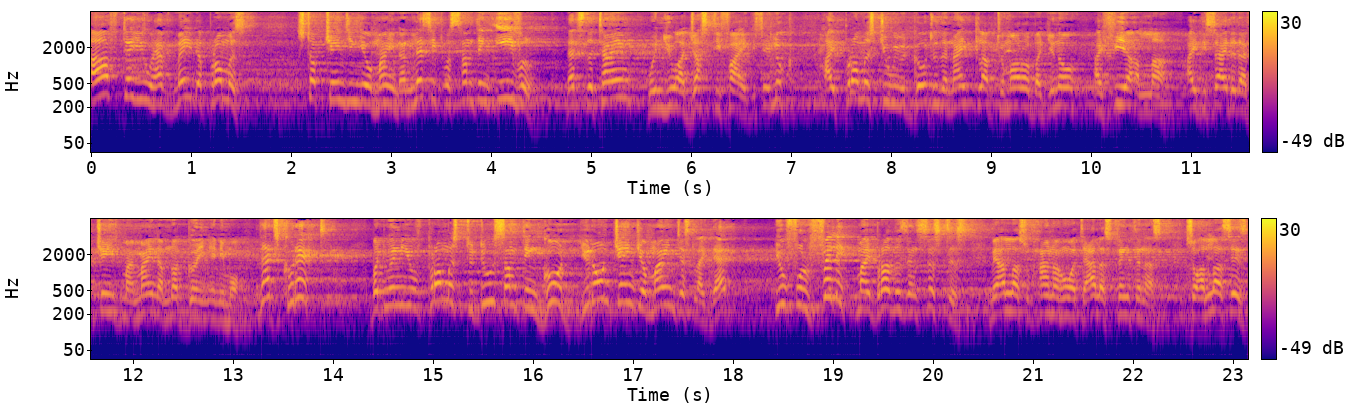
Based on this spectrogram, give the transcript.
After you have made a promise, stop changing your mind unless it was something evil. That's the time when you are justified. You say, Look, I promised you we would go to the nightclub tomorrow, but you know, I fear Allah. I decided I've changed my mind, I'm not going anymore. That's correct. But when you've promised to do something good, you don't change your mind just like that. You fulfill it, my brothers and sisters. May Allah subhanahu wa ta'ala strengthen us. So Allah says,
